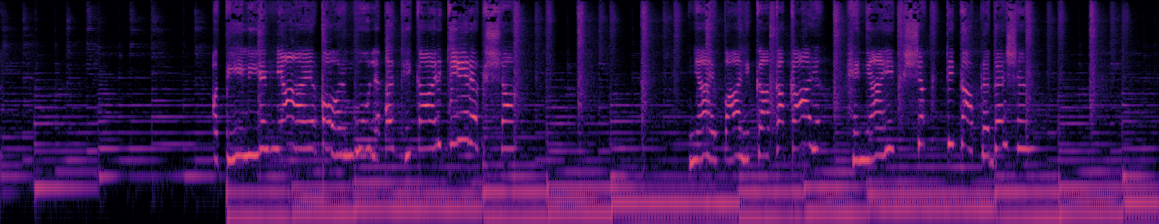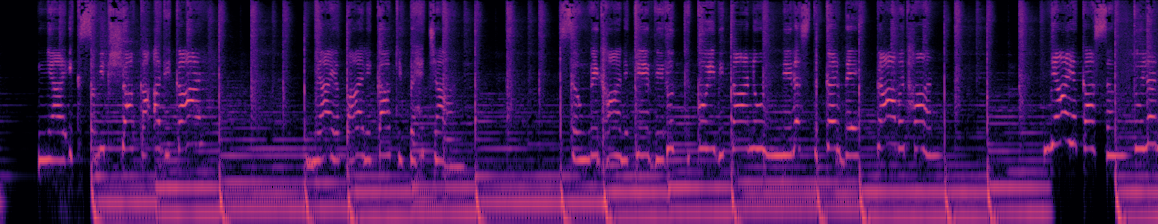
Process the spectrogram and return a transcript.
अपीलीय न्याय और मूल अधिकार की रक्षा। न्यायपालिका का कार्य है न्यायिक शक्ति का प्रदर्शन। न्यायिक समीक्षा का अधिकार, न्यायपालिका की पहचान। संविधान के विरुद्ध कोई भी कानून निरस्त कर दे प्रावधान। न्याय का संतुलन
